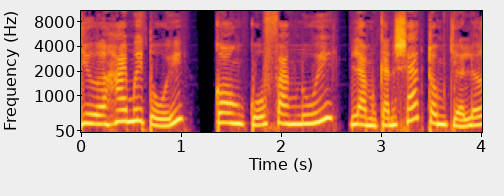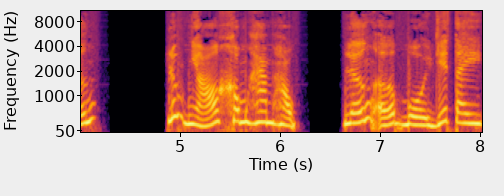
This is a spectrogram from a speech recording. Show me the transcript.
vừa 20 tuổi, con của Phan Núi làm cảnh sát trong chợ lớn. Lúc nhỏ không ham học, lớn ở bồi với Tây,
